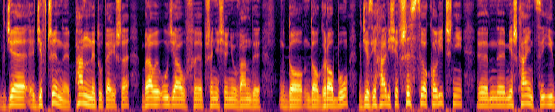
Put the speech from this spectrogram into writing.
gdzie dziewczyny, panny tutejsze brały udział w e, przeniesieniu Wandy do, do grobu, gdzie zjechali się wszyscy okoliczni m, mieszkańcy i,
